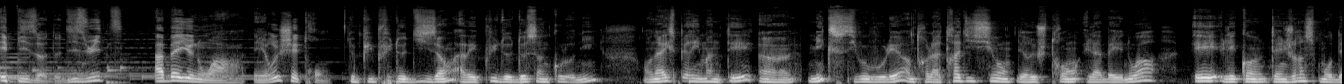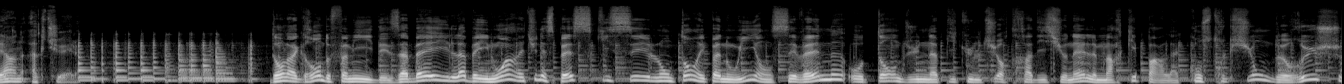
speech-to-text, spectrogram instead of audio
Épisode 18 Abeilles noires et ruchétron. Depuis plus de 10 ans, avec plus de 200 colonies, on a expérimenté un mix, si vous voulez, entre la tradition des ruchetrons et l'abeille noire et les contingences modernes actuelles. Dans la grande famille des abeilles, l'abeille noire est une espèce qui s'est longtemps épanouie en Cévennes au temps d'une apiculture traditionnelle marquée par la construction de ruches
